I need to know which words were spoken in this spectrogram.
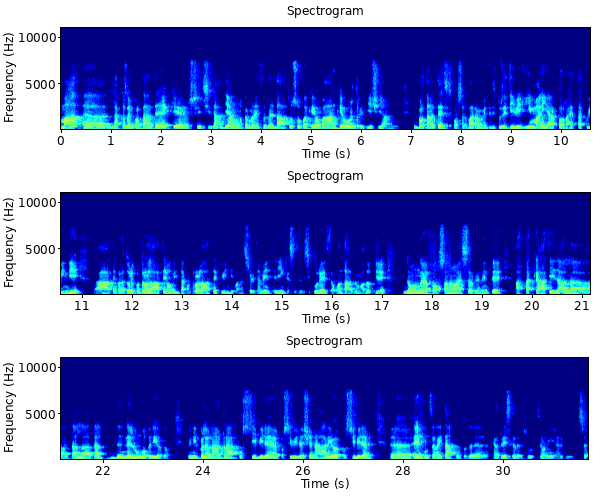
ma eh, la cosa importante è che ci, ci da, diamo una permanenza del dato sopra che va anche oltre i 10 anni. L'importante è conservare ovviamente i dispositivi in maniera corretta, quindi a temperature controllate, a umidità controllate, quindi solitamente in cassette di sicurezza o quant'altro, in modo che non possano essere ovviamente attaccati dal, dal, dal, nel lungo periodo. Quindi quello è un altro possibile, possibile, scenario e possibile eh, funzionalità appunto delle caratteristiche delle soluzioni RDX.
